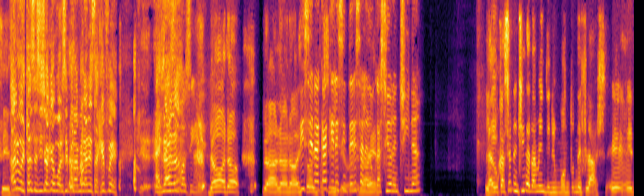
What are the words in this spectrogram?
Sí, sí. Algo es tan sencillo acá como decir para milanesa, jefe. Que es imposible. No, no, no, no, no. Dicen acá que les interesa no, la educación en China. La educación en China también tiene un montón de flash. eh, eh,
